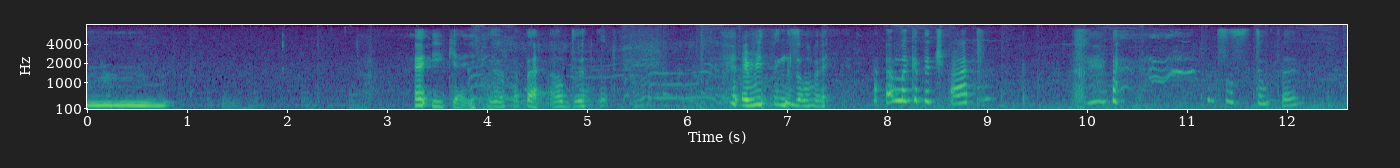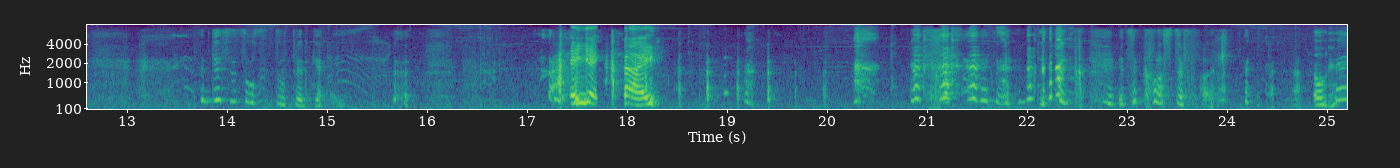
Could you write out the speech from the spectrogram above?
Mm. you can't use it. What the hell, dude? Everything's over. Look at the trap. it's so stupid. This is so stupid, guys. and get guy. it's a clusterfuck. Oh hey,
